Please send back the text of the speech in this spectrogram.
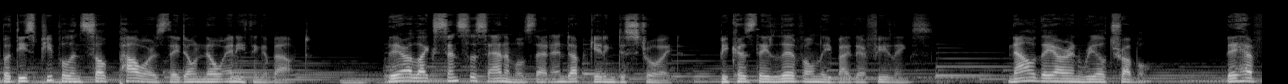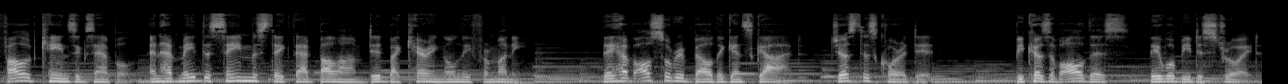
But these people insult powers they don't know anything about. They are like senseless animals that end up getting destroyed, because they live only by their feelings. Now they are in real trouble. They have followed Cain's example and have made the same mistake that Balaam did by caring only for money. They have also rebelled against God, just as Korah did. Because of all this, they will be destroyed.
